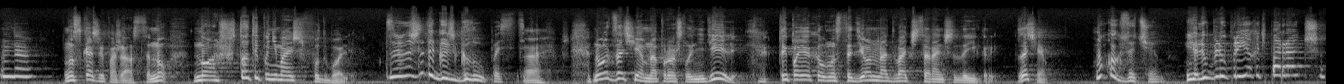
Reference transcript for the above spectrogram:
Да. Ну скажи, пожалуйста, ну, ну а что ты понимаешь в футболе? Ну, Что ты говоришь глупость? А, ну вот зачем на прошлой неделе ты поехал на стадион на два часа раньше до игры? Зачем? Ну как зачем? Я люблю приехать пораньше,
